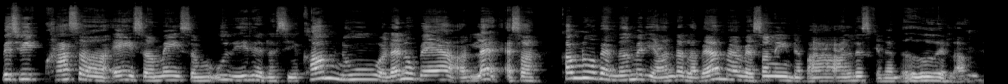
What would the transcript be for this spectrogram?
hvis vi ikke presser aser og maser ud i det, eller siger, kom nu, og lad nu være, og lad, altså, kom nu og vær med med de andre, eller vær med at være sådan en, der bare aldrig skal være med, eller, mm.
